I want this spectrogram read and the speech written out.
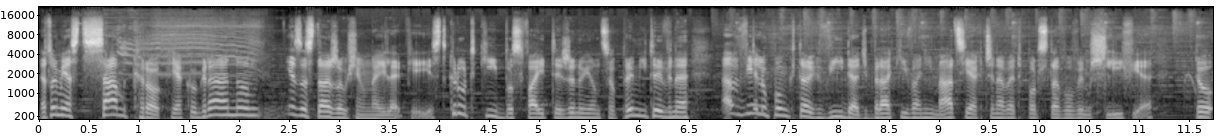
Natomiast sam krok jako gra no, nie zestarzał się najlepiej. Jest krótki, boss fighty żenująco prymitywne, a w wielu punktach widać braki w animacjach czy nawet podstawowym szlifie. To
